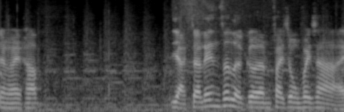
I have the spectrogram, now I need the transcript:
ยังไงครับ อยากจะเล่นซะเหลือเกินไฟจงไฟฉาย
